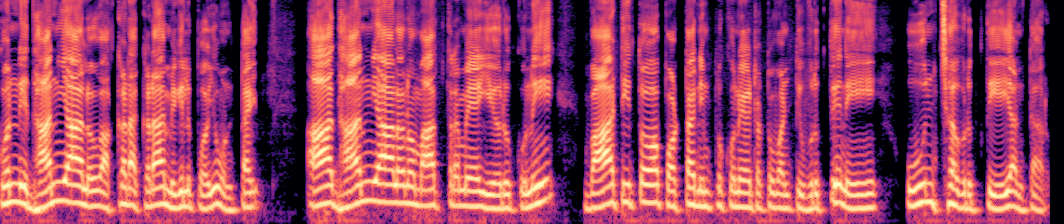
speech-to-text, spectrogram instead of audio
కొన్ని ధాన్యాలు అక్కడక్కడ మిగిలిపోయి ఉంటాయి. ఆ ధాన్యాలను మాత్రమే ఏరుకుని వాటితో పొట్ట నింపుకునేటటువంటి వృత్తిని ఊంచ వృత్తి అంటారు.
